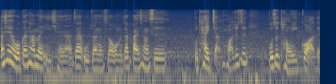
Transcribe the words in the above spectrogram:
而且我跟他们以前啊在五专的时候，我们在班上是不太讲话，就是不是同一挂的，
